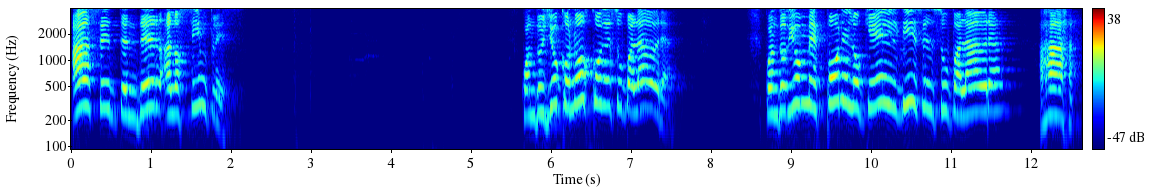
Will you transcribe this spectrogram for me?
hace entender a los simples. Cuando yo conozco de su palabra, cuando Dios me expone lo que Él dice en su palabra, ah,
